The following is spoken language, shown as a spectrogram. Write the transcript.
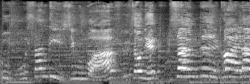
祝福三立新闻网十周年生日快乐！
